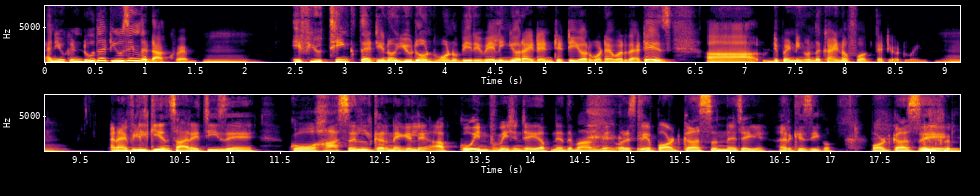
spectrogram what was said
and you can do that using the dark web if you think that you know you don't want to be revealing your identity or whatever that is uh, depending on the kind of work that you're doing. Mm. And i feel कि इन सारे चीज़ें को हासिल करने के लिए आपको इन्फॉर्मेशन चाहिए अपने दिमाग में और इसलिए पॉडकास्ट सुनने चाहिए हर किसी को। पॉडकास्ट से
